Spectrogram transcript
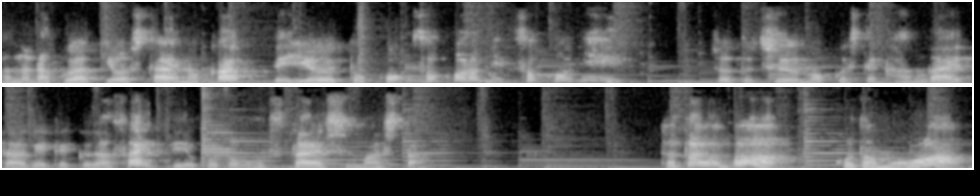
あの落書きをしたいのかっていうとこそこにそこにちょっと注目して考えてあげてくださいっていうことをお伝えしました。例えば子供は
